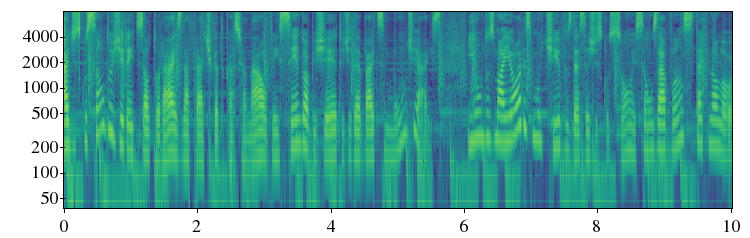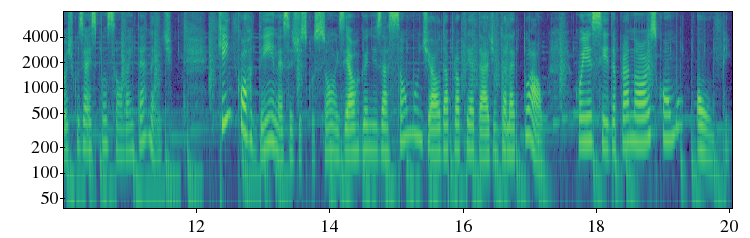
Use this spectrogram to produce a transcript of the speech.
A discussão dos direitos autorais na prática educacional vem sendo objeto de debates mundiais, e um dos maiores motivos dessas discussões são os avanços tecnológicos e a expansão da internet. Quem coordena essas discussões é a Organização Mundial da Propriedade Intelectual, conhecida para nós como OMP.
